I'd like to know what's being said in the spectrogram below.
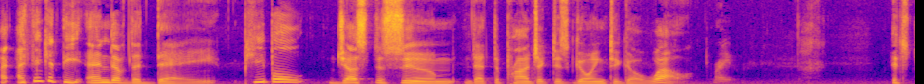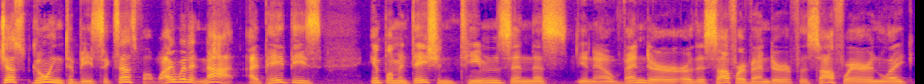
I, I think at the end of the day, people just assume that the project is going to go well. It's just going to be successful. Why would it not? I paid these implementation teams and this, you know, vendor or this software vendor for the software and like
